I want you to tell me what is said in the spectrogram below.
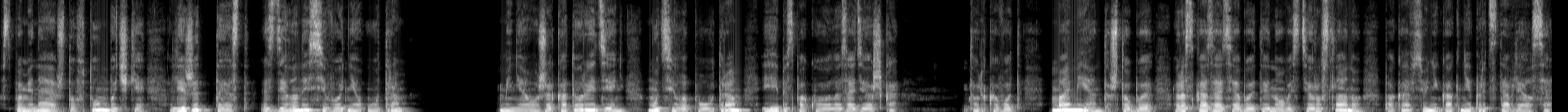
вспоминая, что в тумбочке лежит тест, сделанный сегодня утром. Меня уже который день мутило по утрам и беспокоила задержка. Только вот момент, чтобы рассказать об этой новости Руслану, пока все никак не представлялся.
